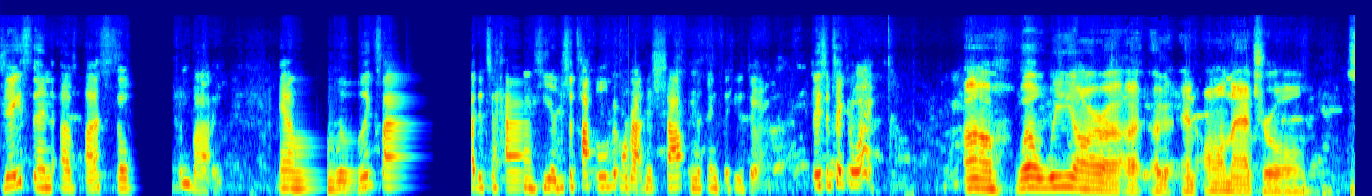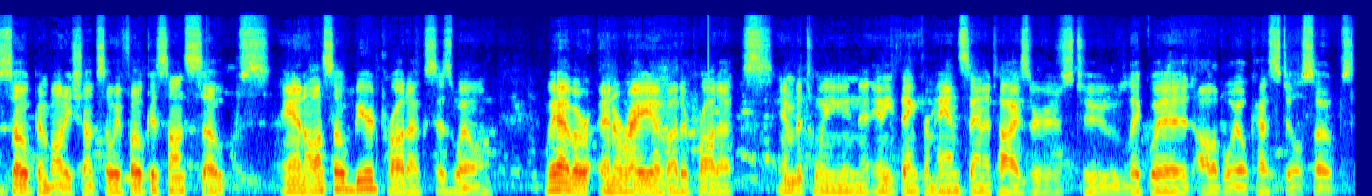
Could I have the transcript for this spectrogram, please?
Jason of Us Soap and Body. And I'm really excited to have him here just to talk a little bit more about his shop and the things that he's doing. Jason, take it away. Uh, well, we are a, a- an all natural soap and body shop. So we focus on soaps and also beard products as well. We have a, an array of other products in between anything from hand sanitizers to liquid olive oil Castile soaps.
